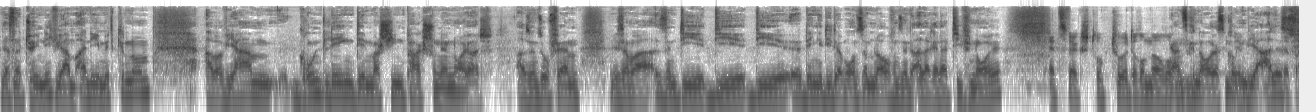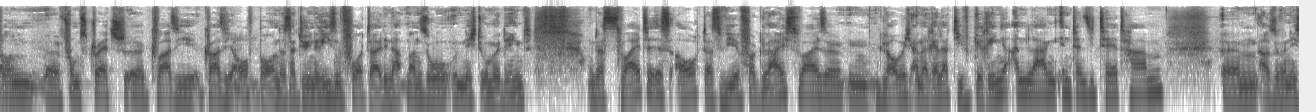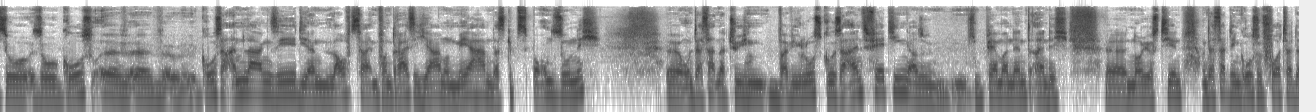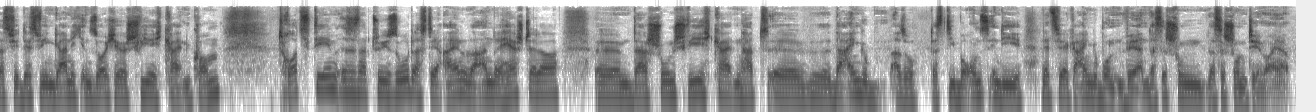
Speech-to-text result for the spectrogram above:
Das natürlich nicht. Wir haben einige mitgenommen, aber wir haben grundlegend den Maschinenpark schon erneuert. Also insofern, ich sag mal, sind die die die Dinge, die da bei uns am Laufen sind, alle relativ neu. Netzwerkstruktur drumherum. Ganz genau. Das konnten wir alles von äh, from scratch äh, quasi quasi mhm. aufbauen. Das ist natürlich ein Riesenvorteil. Den hat man so nicht unbedingt. Und das Zweite ist auch, dass wir vergleichsweise, hm, glaube ich, eine relativ geringe Anlagenintensität haben. Ähm, also wenn ich so so groß äh, äh große Anlagen sehe, die dann Laufzeiten von von 30 Jahren und mehr haben. Das gibt es bei uns so nicht. Äh, und das hat natürlich, weil wir Losgröße 1 fertigen, also müssen permanent eigentlich äh, neu justieren. Und das hat den großen Vorteil, dass wir deswegen gar nicht in solche Schwierigkeiten kommen. Trotzdem ist es natürlich so, dass der ein oder andere Hersteller äh, da schon Schwierigkeiten hat, äh, da einge also dass die bei uns in die Netzwerke eingebunden werden. Das ist schon, das ist schon ein Thema, ja.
